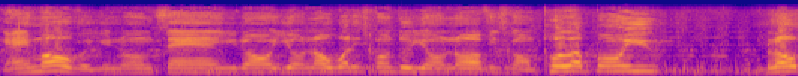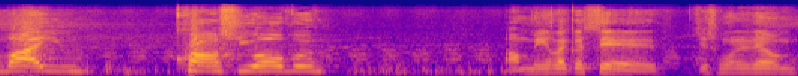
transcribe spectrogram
Game over. You know what I'm saying? You don't you don't know what he's gonna do. You don't know if he's gonna pull up on you, blow by you, cross you over. I mean, like I said, just one of them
